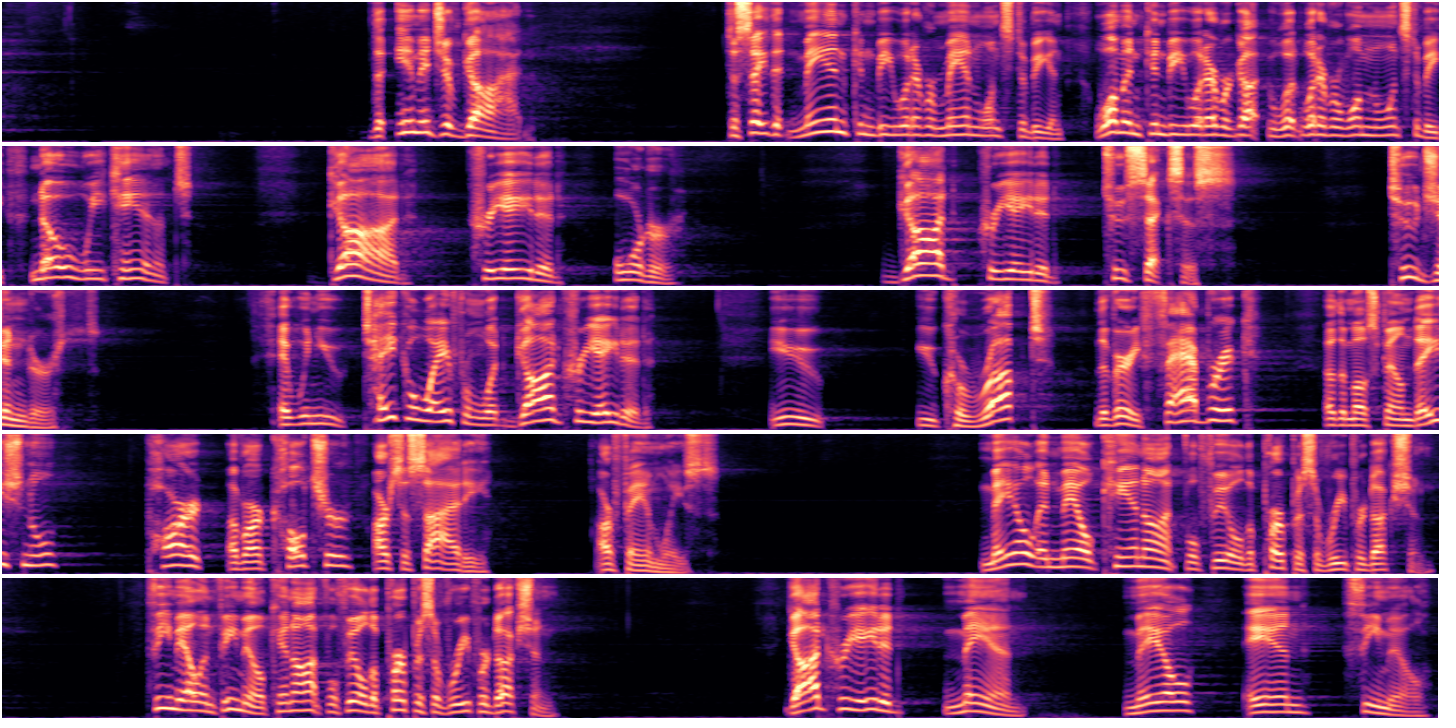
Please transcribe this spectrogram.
the image of God. To say that man can be whatever man wants to be and woman can be whatever, God, whatever woman wants to be. No, we can't. God created order. God created two sexes, two genders. And when you take away from what God created, you, you corrupt the very fabric of the most foundational part of our culture, our society, our families. Male and male cannot fulfill the purpose of reproduction. Female and female cannot fulfill the purpose of reproduction. God created man, male and female.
